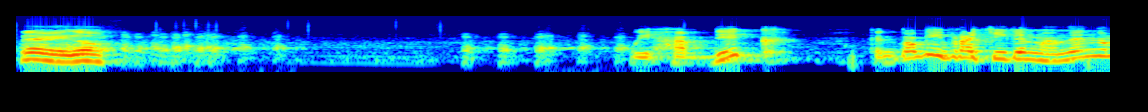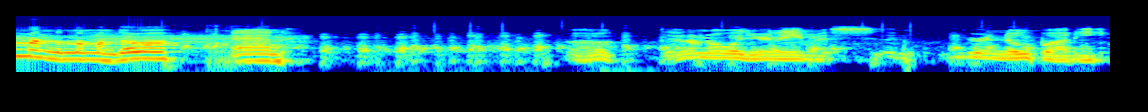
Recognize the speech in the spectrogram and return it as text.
There you go. We have Dick, Kentucky Fried Chicken, and uh, I don't know what your name is. You're a nobody.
